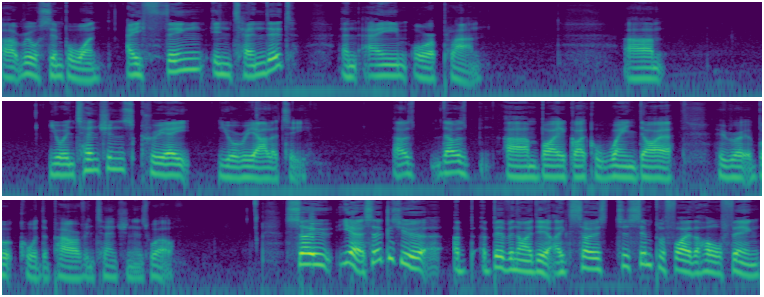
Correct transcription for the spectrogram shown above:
uh, real simple one: a thing intended, an aim or a plan. Um, your intentions create your reality. That was that was um, by a guy called Wayne Dyer who wrote a book called The Power of Intention as well. So yeah, so that gives you a, a, a bit of an idea. I, so to simplify the whole thing,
